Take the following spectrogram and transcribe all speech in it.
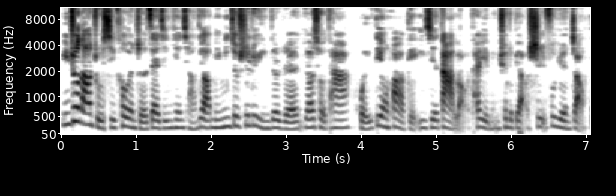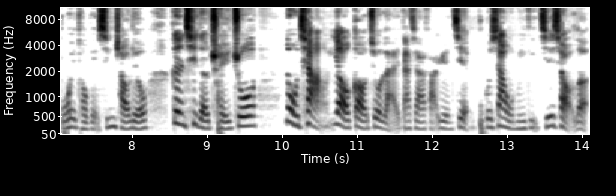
民众党主席柯文哲在今天强调，明明就是绿营的人要求他回电话给一阶大佬，他也明确的表示，副院长不会投给新潮流，更气得捶桌怒呛，要告就来，大家法院见。不过下午谜底揭晓了，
